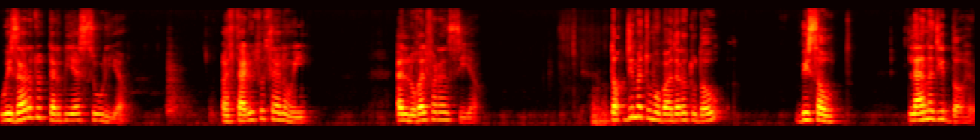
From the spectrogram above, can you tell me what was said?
وزارة التربية السورية. الثالث ثانوي اللغة الفرنسية. تقدمة مبادرة ضوء بصوت لا نجيب ظاهر.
